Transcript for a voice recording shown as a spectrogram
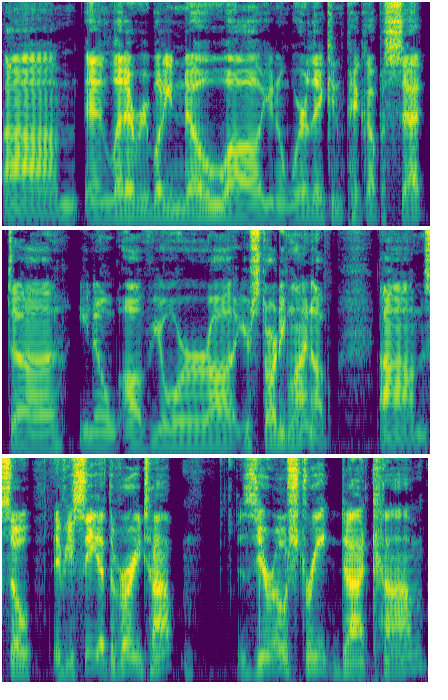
um, and let everybody know, uh, you know, where they can pick up a set, uh, you know, of your uh, your starting lineup. Um, so if you see at the very top, zerostreet.com.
